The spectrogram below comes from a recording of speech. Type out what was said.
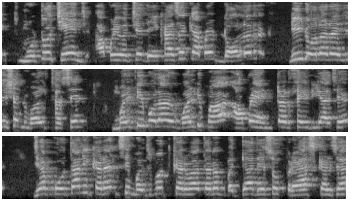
એક મોટો ચેન્જ આપણી વચ્ચે દેખાશે કે આપણે ડોલર ડી ડોલરાઇઝેશન વર્લ્ડ થશે. મલ્ટીપોલર વર્લ્ડમાં આપણે એન્ટર થઈ રહ્યા છે. જ્યાં પોતાની કરન્સી મજબૂત કરવા તરફ બધા દેશો પ્રયાસ કરશે.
